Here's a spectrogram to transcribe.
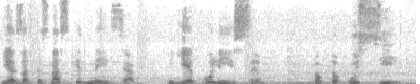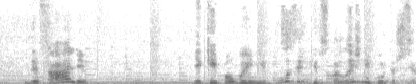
Є захисна спідниця, є куліси. Тобто усі деталі, які повинні бути в гірськолижній курточці.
